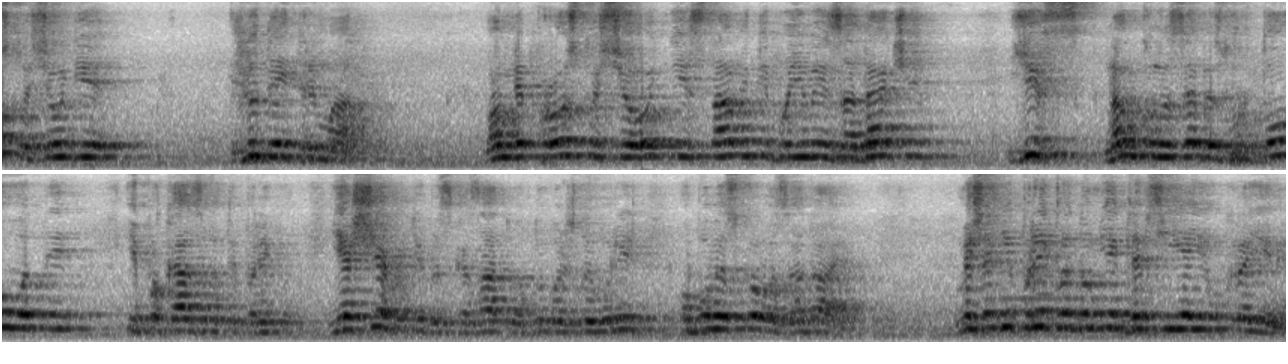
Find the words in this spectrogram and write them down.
Просто сьогодні людей тримати. Вам не просто сьогодні ставити бойові задачі, їх навколо себе згуртовувати і показувати приклад. Я ще хотів би сказати одну важливу річ, обов'язково згадаю. Ми сьогодні прикладом є для всієї України.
